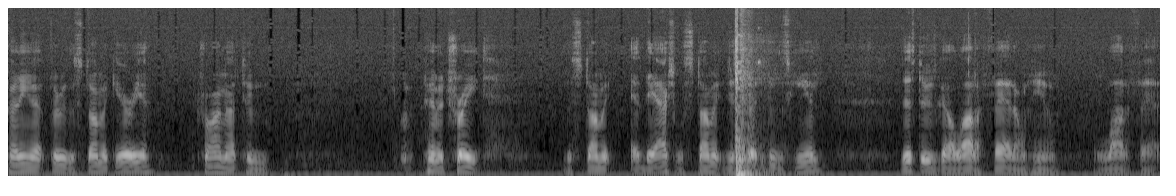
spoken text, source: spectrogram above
Cutting up through the stomach area try not to penetrate the stomach, uh, the actual stomach, just cutting through the skin. This dude's got a lot of fat on him, a lot of fat.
